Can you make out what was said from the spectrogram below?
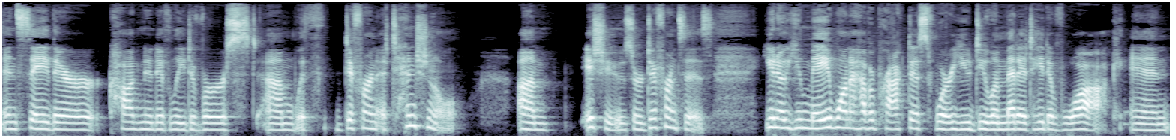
and say they're cognitively diverse um, with different attentional um, issues or differences, you know, you may want to have a practice where you do a meditative walk. And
